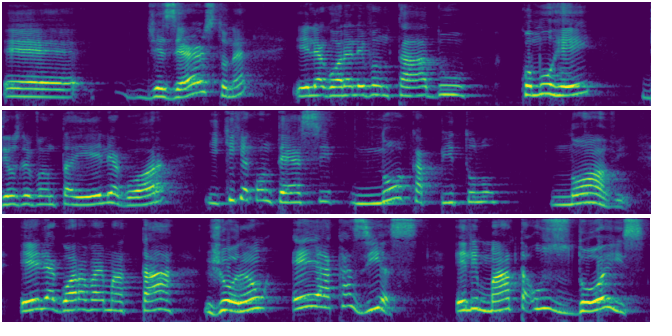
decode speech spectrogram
é, de exército, né? ele agora é levantado como rei. Deus levanta ele agora. E o que, que acontece no capítulo 9? Ele agora vai matar Jorão e Acasias. Ele mata os dois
